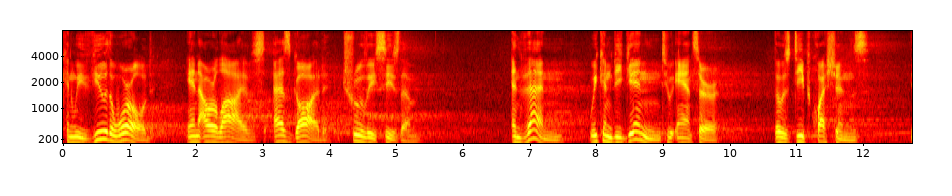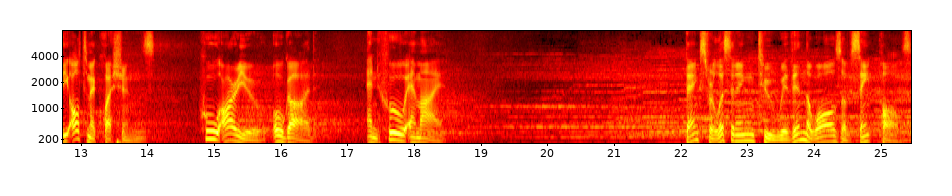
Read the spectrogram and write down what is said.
can we view the world in our lives as God truly sees them. And then we can begin to answer those deep questions, the ultimate questions Who are you, O God? And who am I? Thanks for listening to Within the Walls of St. Paul's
